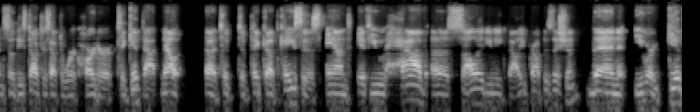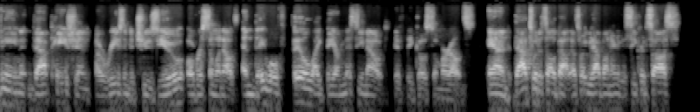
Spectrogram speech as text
And so these doctors have to work harder to get that. Now, uh, to, to pick up cases. And if you have a solid, unique value proposition, then you are giving that patient a reason to choose you over someone else. And they will feel like they are missing out if they go somewhere else. And that's what it's all about. That's what we have on here the secret sauce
